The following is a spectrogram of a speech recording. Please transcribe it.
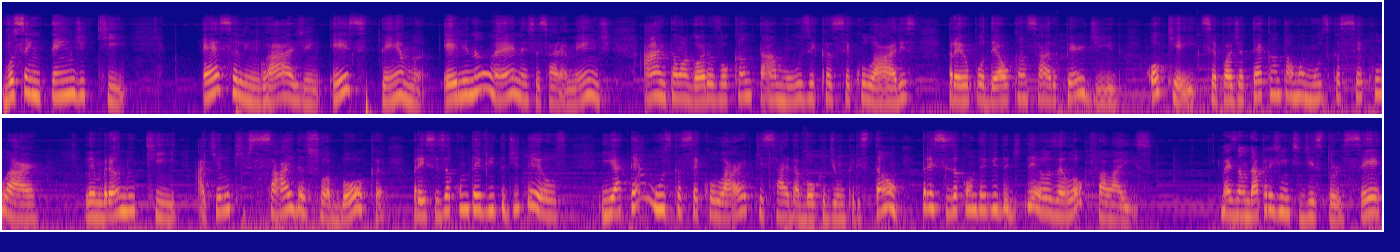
Você entende que essa linguagem, esse tema, ele não é necessariamente, ah, então agora eu vou cantar músicas seculares para eu poder alcançar o perdido. OK, você pode até cantar uma música secular, lembrando que aquilo que sai da sua boca precisa conter vida de Deus. E até a música secular que sai da boca de um cristão precisa conter vida de Deus. É louco falar isso. Mas não dá pra gente distorcer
